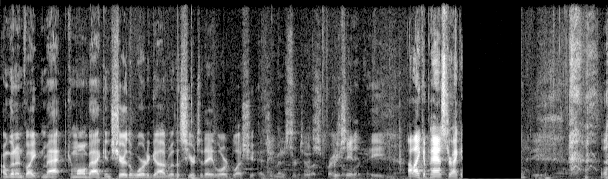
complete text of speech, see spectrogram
I'm going to invite Matt. Come on back and share the Word of God with us here today. Lord bless you as you minister to us. Praise Appreciate the it. Amen. I like a pastor. I can.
